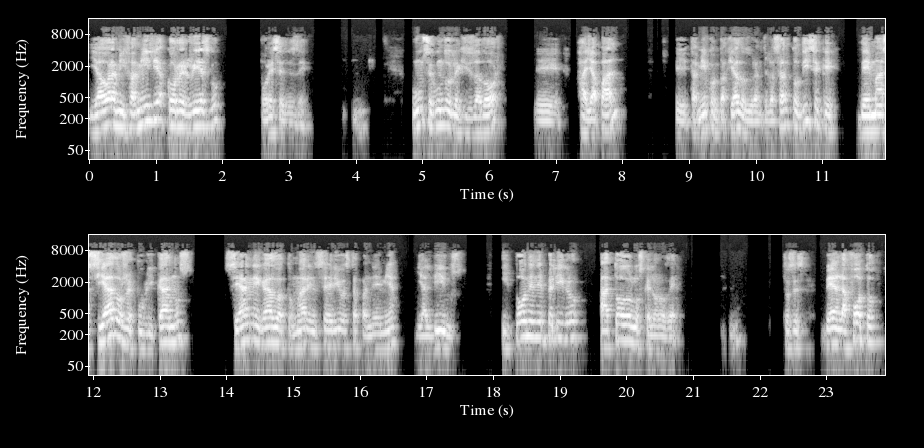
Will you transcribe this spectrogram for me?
y ahora mi familia corre riesgo por ese desdén. Un segundo legislador, eh, Hayapal, eh, también contagiado durante el asalto, dice que demasiados republicanos se han negado a tomar en serio esta pandemia y al virus y ponen en peligro a todos los que lo rodean. Entonces, vean la foto,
